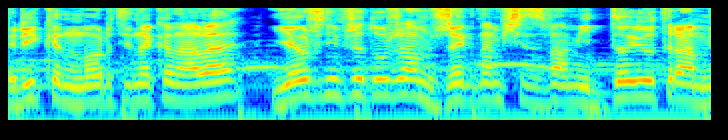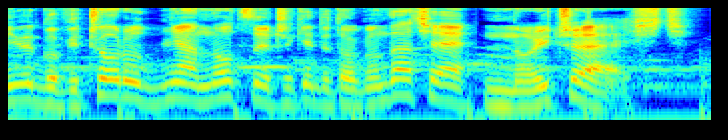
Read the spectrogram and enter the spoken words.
Rick and Morty na kanale. Ja już nie przedłużam, żegnam się z wami do jutra. Miłego wieczoru, dnia, nocy, czy kiedy to oglądacie. No i cześć!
